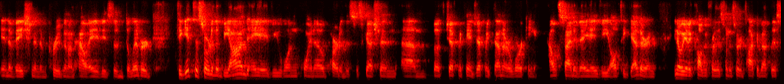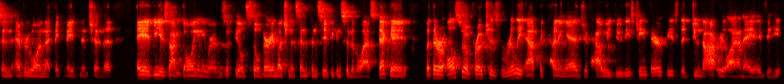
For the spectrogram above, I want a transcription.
innovation and improvement on how AAVs are delivered. To get to sort of the beyond AAV 1.0 part of this discussion, um, both Jeff McKay and Jeff McDonough are working outside of AAV altogether. And, you know, we had a call before this one to sort of talk about this, and everyone, I think, made mention that AAV is not going anywhere. There's a field still very much in its infancy if you consider the last decade. But there are also approaches really at the cutting edge of how we do these gene therapies that do not rely on AAV.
